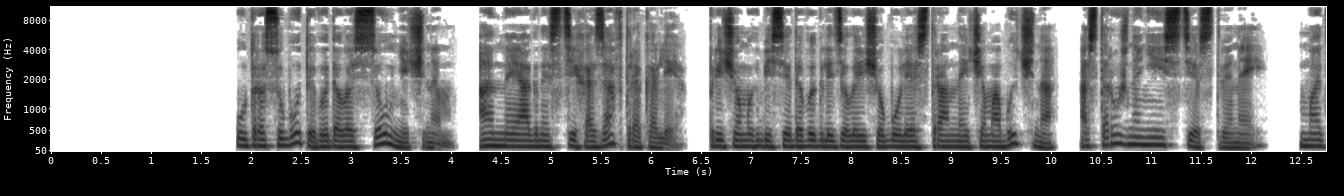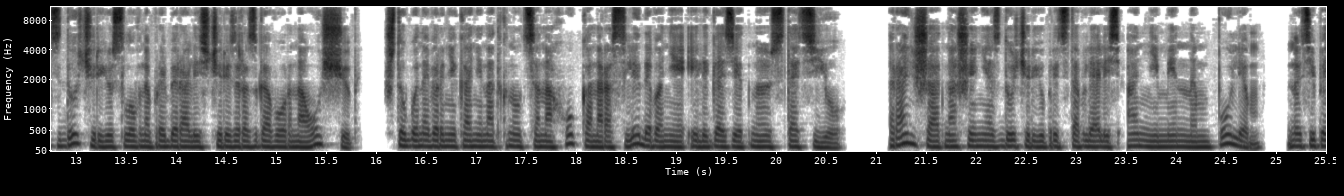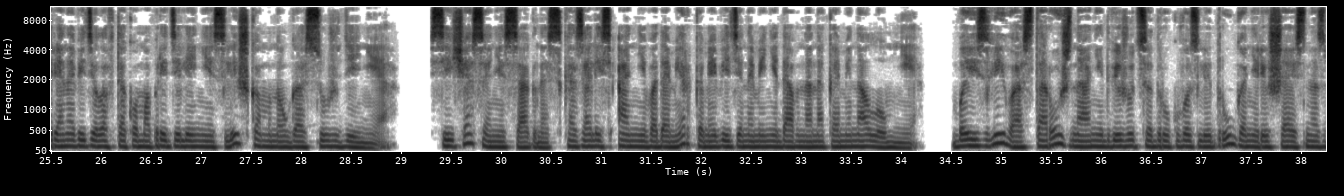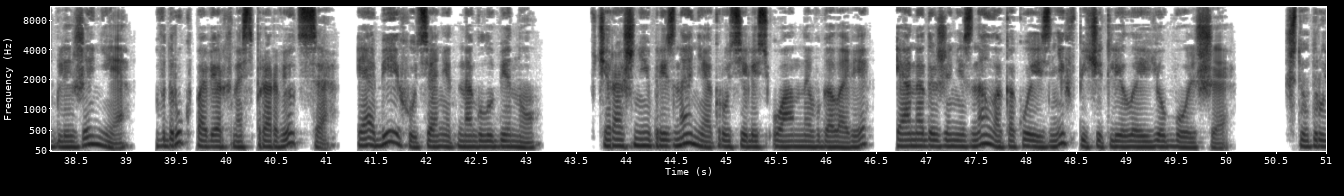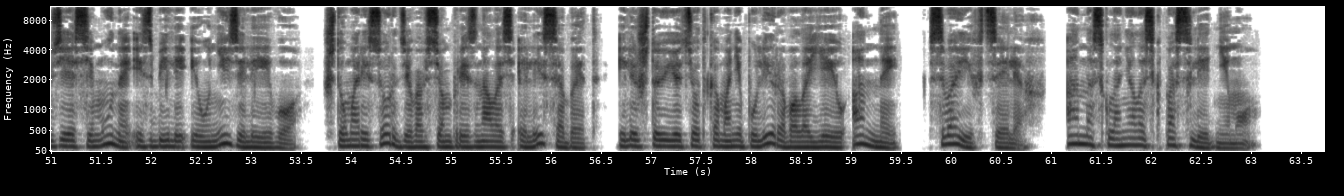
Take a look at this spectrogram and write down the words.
Утро субботы выдалось солнечным. Анна и Агнес тихо завтракали, причем их беседа выглядела еще более странной, чем обычно, осторожно неестественной. Мать с дочерью словно пробирались через разговор на ощупь, чтобы наверняка не наткнуться на Хокка на расследование или газетную статью. Раньше отношения с дочерью представлялись Анне минным полем, но теперь она видела в таком определении слишком много осуждения. Сейчас они с Агнес казались Анне водомерками, виденными недавно на каменоломне. Боязливо, осторожно они движутся друг возле друга, не решаясь на сближение. Вдруг поверхность прорвется и обеих утянет на глубину. Вчерашние признания крутились у Анны в голове, и она даже не знала, какое из них впечатлило ее больше. Что друзья Симона избили и унизили его – что Мари Сорди во всем призналась Элисабет, или что ее тетка манипулировала ею Анной в своих целях. Анна склонялась к последнему.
